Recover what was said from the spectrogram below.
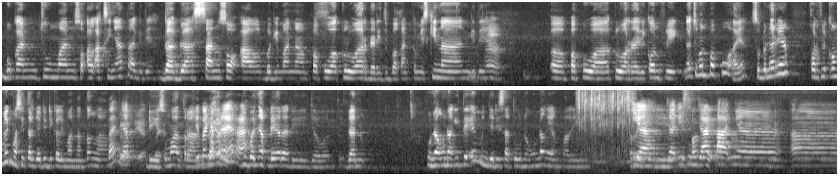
bukan cuman soal aksi nyata gitu ya. Gagasan soal bagaimana Papua keluar dari jebakan kemiskinan gitu ya. Hmm. uh, Papua keluar dari konflik. Nggak cuman Papua ya. Sebenarnya konflik-konflik masih terjadi di Kalimantan Tengah banyak. Ya, di banyak. Sumatera. Di banyak daerah. di banyak daerah di Jawa gitu. Dan undang-undang ITE menjadi satu undang-undang yang paling sering ya, di, jadi senjatanya uh,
